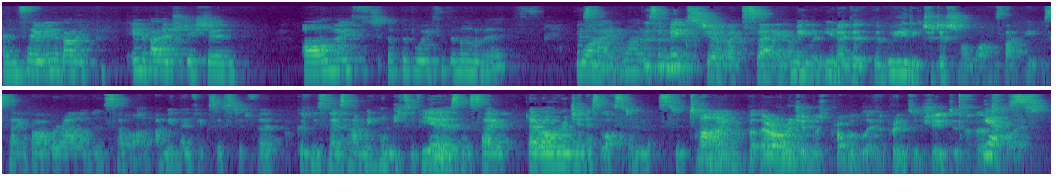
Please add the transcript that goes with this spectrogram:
And so, in a ballad in a ballad tradition, are most of the voices anonymous? There's why? A, why? There's a mixture, I'd say. I mean, you know, the, the really traditional ones, like Pete was saying, Barbara Allen and so on. I mean, they've existed for goodness knows how many hundreds of years, yeah. and so their origin is lost in the midst of time. Well, but their origin was probably in a printed sheet in the first yes. place.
